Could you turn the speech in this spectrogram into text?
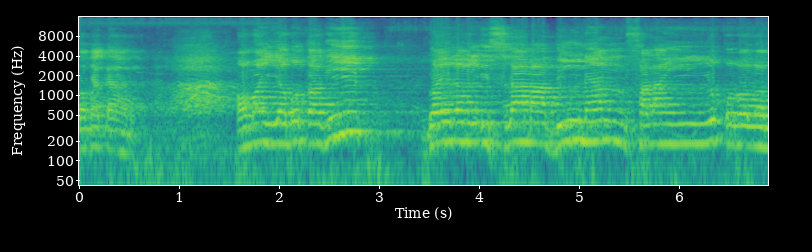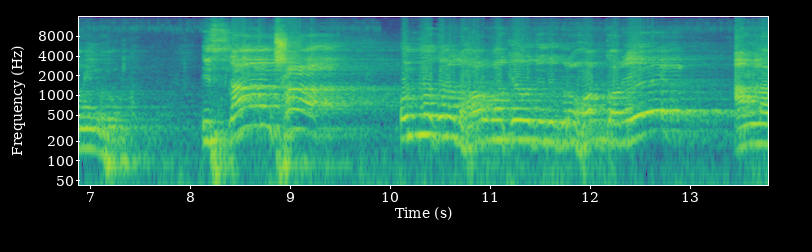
কথা কার? অমাইয়াবু তাগিব, গয়রাল ইসলামা দিনান মিনহু। ইসলাম ছাড়া অন্য কোন ধর্ম কেউ যদি গ্রহণ করে, আল্লাহ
